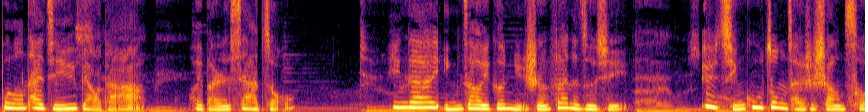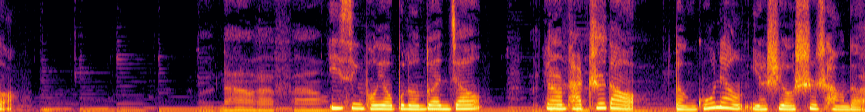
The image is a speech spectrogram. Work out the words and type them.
不能太急于表达，会把人吓走。应该营造一个女神范的自己，欲擒故纵才是上策。异性朋友不能断交。要让他知道，本姑娘也是有市场的。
